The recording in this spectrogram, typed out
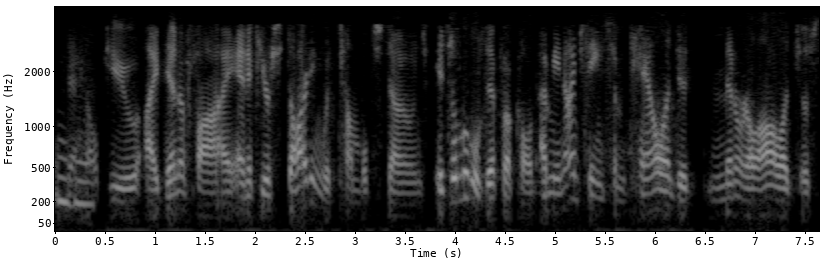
Mm-hmm. to help you identify. And if you're starting with tumbled stones, it's a little difficult. I mean, I've seen some talented mineralogists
